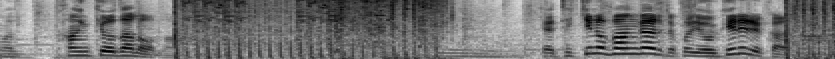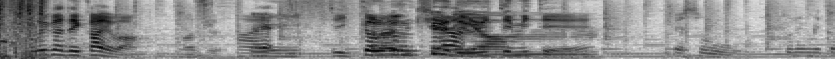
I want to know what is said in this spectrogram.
まあ環境だろうな。いや敵の番があるとこれ避けれるからな。それがでかいわまず。はい。一回俺も9で浮いてみて。えそう。それ見と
